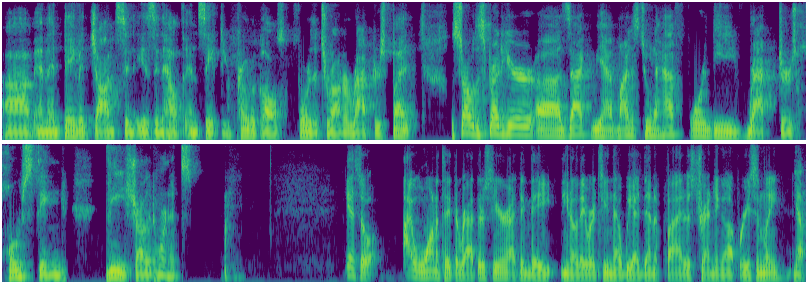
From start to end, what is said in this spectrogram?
Um, and then David Johnson is in health and safety protocols for the Toronto Raptors. But Let's start with the spread here. Uh, Zach, we have minus two and a half for the Raptors hosting the Charlotte Hornets. Yeah, so I want to take the Raptors here. I think they, you know, they were a team that we identified as trending up recently. Yeah,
